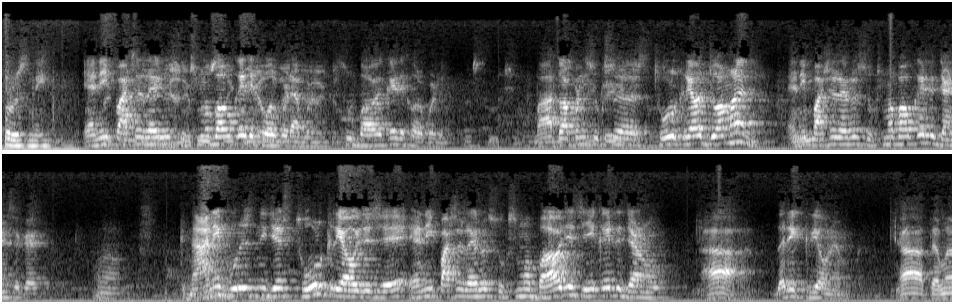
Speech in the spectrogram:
પુરુષની. એની પાછળ રહેલું સૂક્ષ્મ ભાવ કઈ રીતે ખબર પડે આપણને? શું ભાવ કઈ રીતે ખબર પડે? બહાર તો આપણને સ્થૂળ ક્રિયાઓ જોવા મળે ને. એની પાછળ રહેલો સૂક્ષ્મ ભાવ કઈ રીતે જાણી શકાય? જ્ઞાની પુરુષની જે સ્થૂળ ક્રિયાઓ જે છે એની પાછળ રહેલો સૂક્ષ્મ ભાવ જે છે એ કઈ રીતે જાણવો? હા. દરેક ક્રિયાઓને એમ. હા તમે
